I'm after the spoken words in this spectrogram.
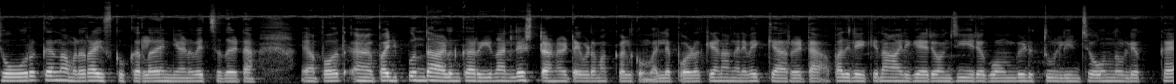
ചോറൊക്കെ നമ്മൾ റൈസ് കുക്കറിൽ തന്നെയാണ് വെച്ചത് കേട്ടോ. അപ്പോൾ പരിപ്പും താളും കറി നല്ല ഇഷ്ടമാണ് കേട്ടോ ഇവിടെ മക്കൾക്കും. വല്ലപ്പോഴൊക്കെയാണ് അങ്ങനെ വെക്കാറ് കേട്ടോ. അപ്പോൾ അതിലേക്ക് നാളികേരവും ജീരകവും വെളുത്തുള്ളിയും ചുവന്നുള്ളിയൊക്കെ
